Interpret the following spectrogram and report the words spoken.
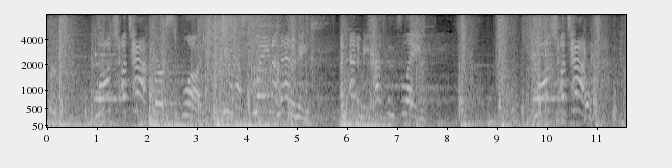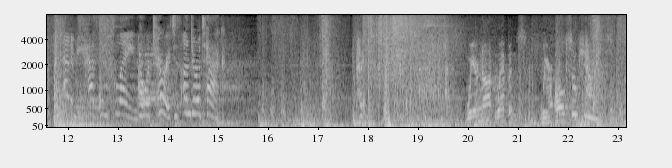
Hurt each other? Launch attack! First blood! You have slain an enemy! An enemy has been slain! Launch attack! An enemy has been slain! Our turret is under attack! We are not weapons. We are also humans.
